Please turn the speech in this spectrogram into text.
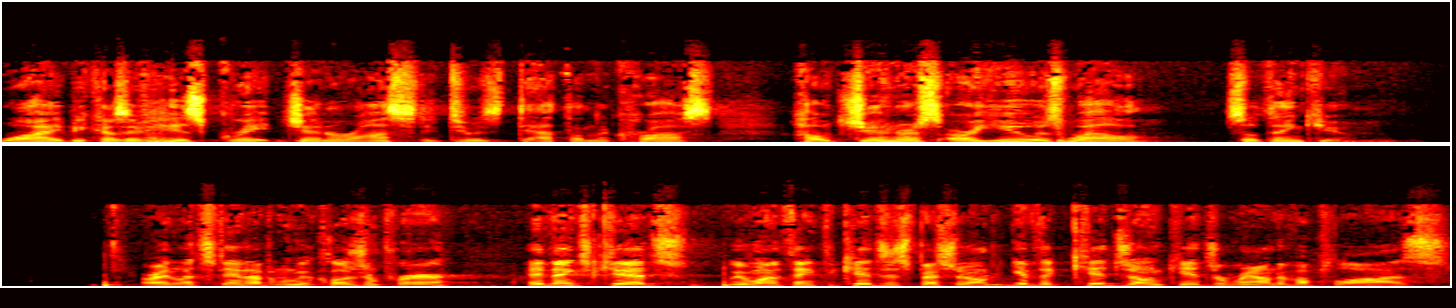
Why? Because of his great generosity to his death on the cross. How generous are you as well? So thank you. All right. Let's stand up and we'll close in prayer. Hey, thanks, kids. We want to thank the kids especially. I want to give the Kids Zone kids a round of applause.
